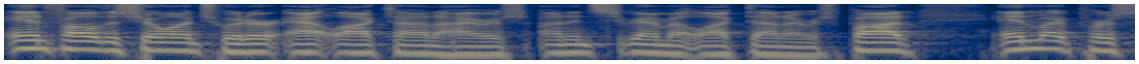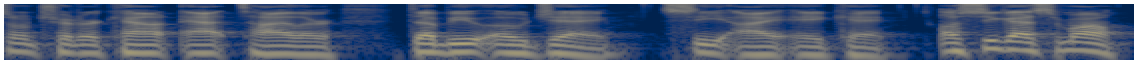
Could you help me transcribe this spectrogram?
and follow the show on Twitter at Locked On Irish, on Instagram at Locked On Irish Pod, and my personal Twitter account at Tyler W O J C I A K. I'll see you guys tomorrow.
